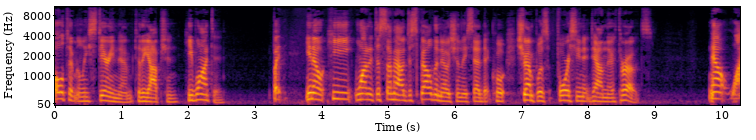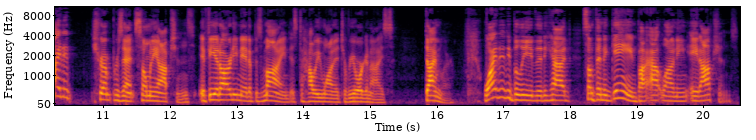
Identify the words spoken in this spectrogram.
ultimately steering them to the option he wanted. You know, he wanted to somehow dispel the notion, they said, that, quote, Schrempp was forcing it down their throats. Now, why did Schrempp present so many options if he had already made up his mind as to how he wanted to reorganize Daimler? Why did he believe that he had something to gain by outlining eight options?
